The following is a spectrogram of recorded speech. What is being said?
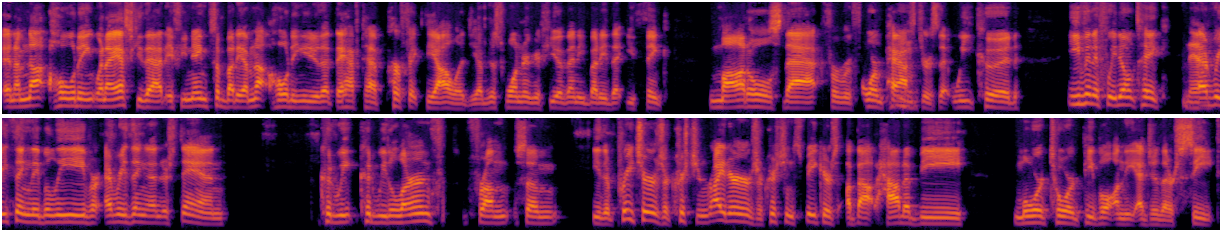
and I'm not holding, when I ask you that, if you name somebody, I'm not holding you that they have to have perfect theology. I'm just wondering if you have anybody that you think models that for reform hmm. pastors mm. that we could, even if we don't take yeah. everything they believe or everything they understand, could we could we learn f- from some either preachers or Christian writers or Christian speakers about how to be more toward people on the edge of their seat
